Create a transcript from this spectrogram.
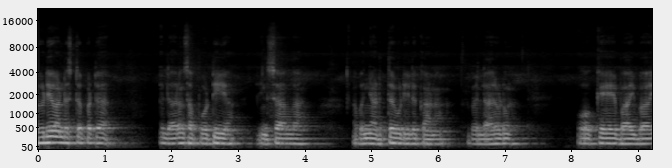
വീഡിയോ കണ്ട് ഇഷ്ടപ്പെട്ട എല്ലാവരും സപ്പോർട്ട് ചെയ്യുക ഇൻഷാല്ല അപ്പോൾ ഇനി അടുത്ത വീഡിയോയിൽ കാണാം. അപ്പോൾ എല്ലാവരോടും ഓക്കെ ബൈ ബൈ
